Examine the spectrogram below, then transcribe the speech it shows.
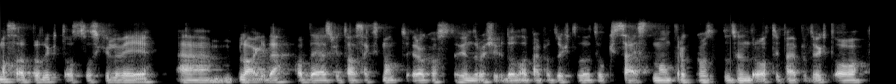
masse av et produkt, og så skulle vi eh, lage det. Og det skulle ta seks måneder og koste 120 dollar per produkt, og det tok 16 måneder og kostet 180 per produkt. Og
